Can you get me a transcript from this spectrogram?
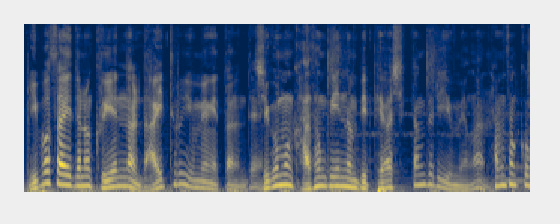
리버사이드는 그 옛날 나이트로 유명했다는데 지금은 가성비 있는 뷔페와 식당들이 유명한 삼성급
